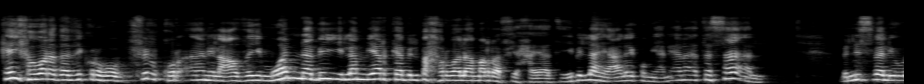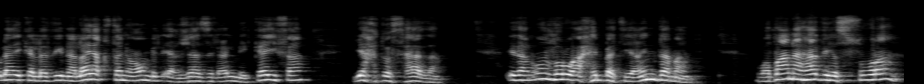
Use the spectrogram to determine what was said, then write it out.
كيف ورد ذكره في القرآن العظيم والنبي لم يركب البحر ولا مرة في حياته؟ بالله عليكم يعني أنا أتساءل. بالنسبة لأولئك الذين لا يقتنعون بالإعجاز العلمي كيف يحدث هذا؟ إذا انظروا أحبتي عندما وضعنا هذه الصورة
